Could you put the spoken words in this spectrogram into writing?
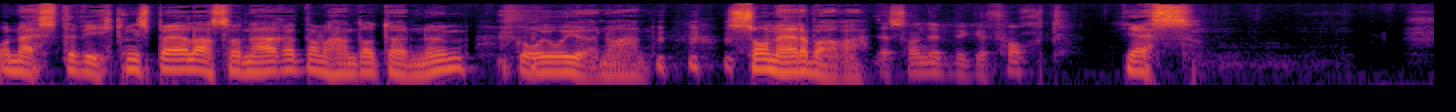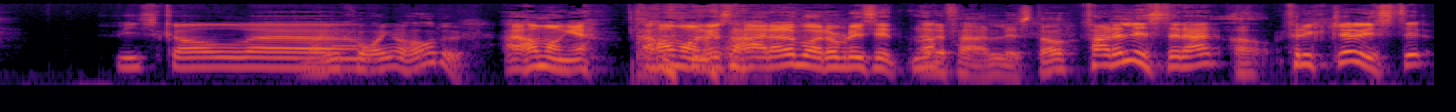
Og neste vikingspiller, så nærheten av han der Dønnum, går jo gjennom han. Sånn er det bare. Det er sånn det bygger fort. Yes. Vi skal Hvor eh, mange kåringer har du? Jeg har mange. Jeg har mange, Så her er det bare å bli sittende. Er det fæle lister? Ferdige lister her. Ja. Fryktelige lister.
